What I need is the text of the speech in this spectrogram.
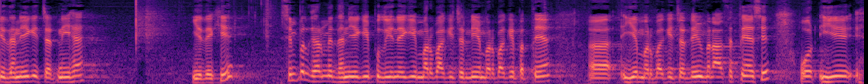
ये धनिया की चटनी है। ये देखिए। सिंपल घर में धनिया की, पुदीने की, मरबा की चटनी है, मरबा के पत्ते हैं। ये मरबा की चटनी भी बना सकते हैं ऐसे। और ये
